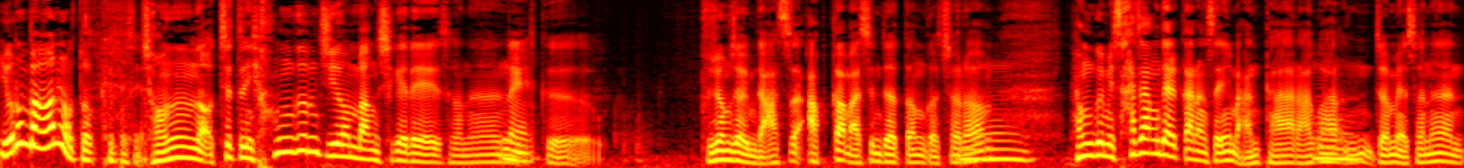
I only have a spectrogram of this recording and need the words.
요런 방안은 어떻게 보세요? 저는 어쨌든 현금 지원 방식에 대해서는 네. 그 부정적입니다. 아까 말씀드렸던 것처럼 음. 현금이 사장될 가능성이 많다라고 음. 하는 점에서는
